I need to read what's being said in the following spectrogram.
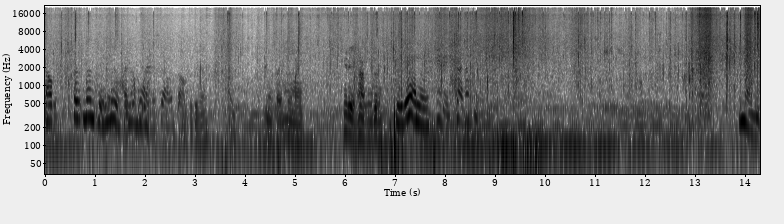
เราเอ้ยมันเห็นมือข่อยนำเลยมันจะเป็นยังมือใส่มือใหม่ นี่เด็กหักอยู่ตัวนี้นี่เด้ออันหนึ่งที่เด็กเชื่อทั้งหมดนี่ยังอยู่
